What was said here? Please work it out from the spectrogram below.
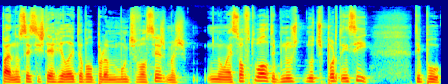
Pá, não sei se isto é relatable para muitos de vocês, mas não é só futebol, tipo, no, no desporto em si. Tipo,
